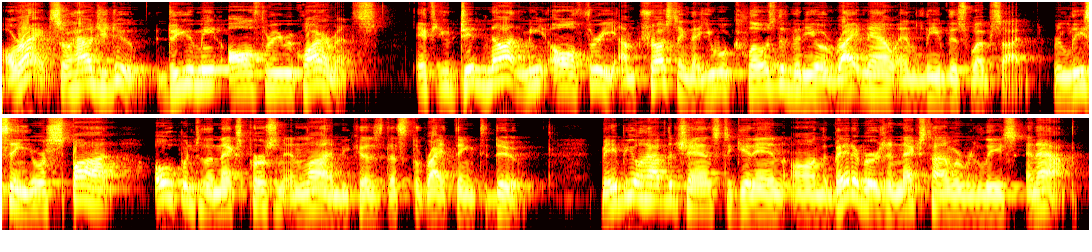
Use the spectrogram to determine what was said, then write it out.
Alright, so how'd you do? Do you meet all three requirements? If you did not meet all three, I'm trusting that you will close the video right now and leave this website, releasing your spot open to the next person in line because that's the right thing to do. Maybe you'll have the chance to get in on the beta version next time we release an app.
